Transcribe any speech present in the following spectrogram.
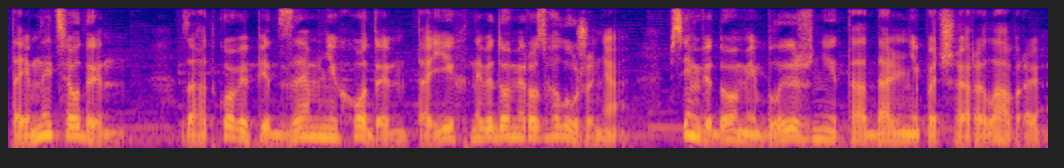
Таємниця 1. Загадкові підземні ходи та їх невідомі розгалуження, всім відомі ближні та дальні печери лаври.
